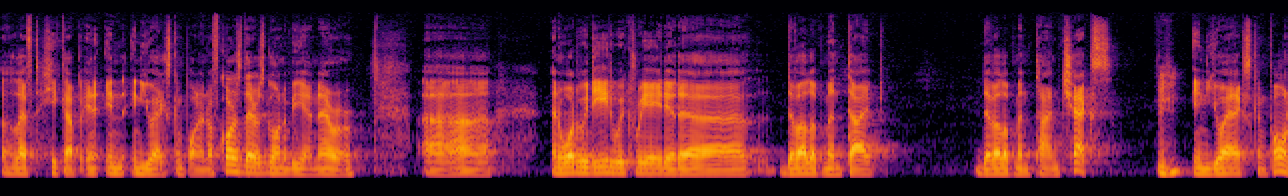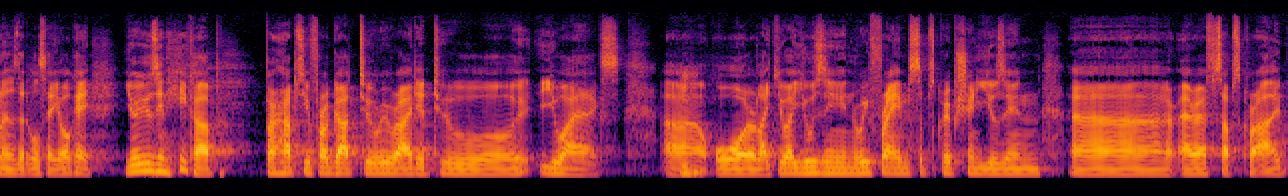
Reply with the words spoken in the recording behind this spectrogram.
uh, left hiccup in, in, in UIX component. Of course, there's going to be an error. Uh, and what we did, we created a development type, development time checks mm-hmm. in UIX components that will say, okay, you're using Hiccup, perhaps you forgot to rewrite it to UIX. Uh, mm-hmm. Or like you are using reframe subscription using uh, RF subscribe.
